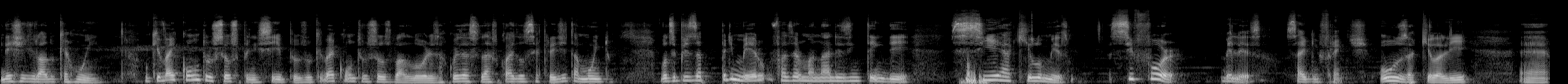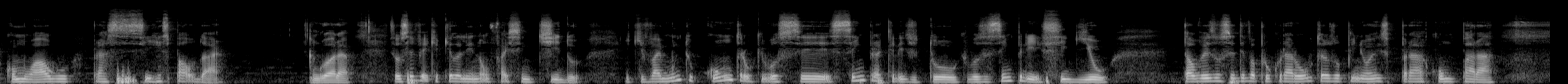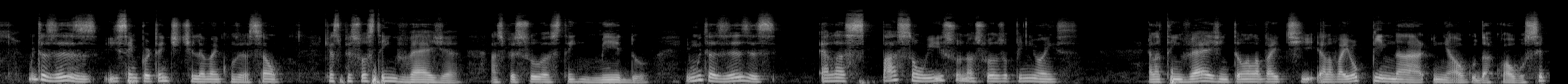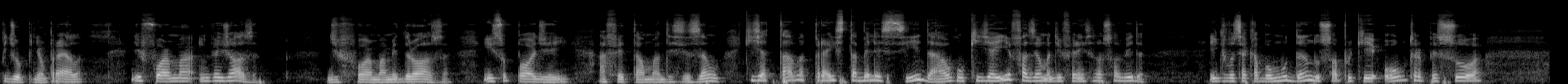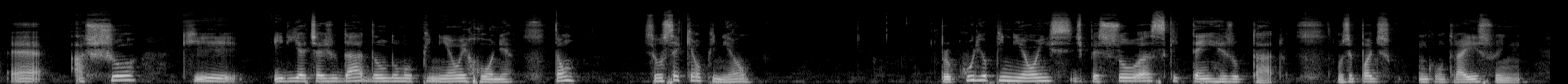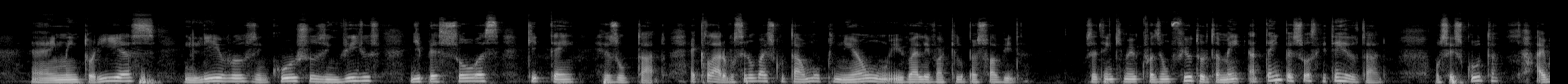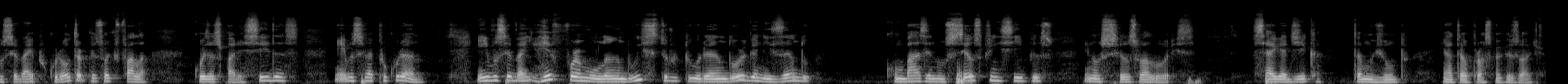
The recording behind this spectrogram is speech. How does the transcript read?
deixa de lado o que é ruim. O que vai contra os seus princípios, o que vai contra os seus valores, as coisas das quais você acredita muito, você precisa primeiro fazer uma análise e entender se é aquilo mesmo. Se for, beleza, segue em frente. Usa aquilo ali é, como algo para se respaldar. Agora, se você vê que aquilo ali não faz sentido e que vai muito contra o que você sempre acreditou, o que você sempre seguiu, talvez você deva procurar outras opiniões para comparar. Muitas vezes, isso é importante te levar em consideração, que as pessoas têm inveja, as pessoas têm medo, e muitas vezes elas passam isso nas suas opiniões ela tem inveja, então ela vai te, ela vai opinar em algo da qual você pediu opinião para ela de forma invejosa, de forma medrosa. Isso pode aí afetar uma decisão que já estava pré-estabelecida, algo que já ia fazer uma diferença na sua vida e que você acabou mudando só porque outra pessoa é, achou que iria te ajudar dando uma opinião errônea. Então, se você quer opinião, Procure opiniões de pessoas que têm resultado. Você pode encontrar isso em, é, em mentorias, em livros, em cursos, em vídeos de pessoas que têm resultado. É claro, você não vai escutar uma opinião e vai levar aquilo para sua vida. Você tem que meio que fazer um filtro também, até em pessoas que têm resultado. Você escuta, aí você vai procurar outra pessoa que fala coisas parecidas, e aí você vai procurando. E aí você vai reformulando, estruturando, organizando com base nos seus princípios e nos seus valores. Segue a dica, tamo junto e até o próximo episódio.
